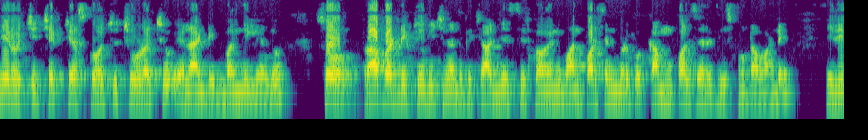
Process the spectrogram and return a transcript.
మీరు వచ్చి చెక్ చేసుకోవచ్చు చూడొచ్చు ఎలాంటి ఇబ్బంది లేదు. సో ప్రాపర్టీకి చూపించినందుకు ఛార్జెస్ తీసుకోమండి వన్ పర్సెంట్ వరకు కంపల్సరీ తీసుకుంటామండి. ఇది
